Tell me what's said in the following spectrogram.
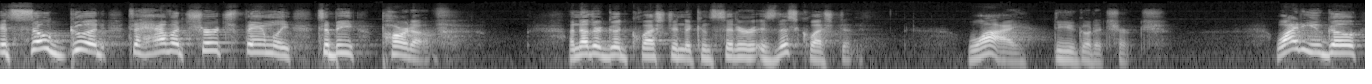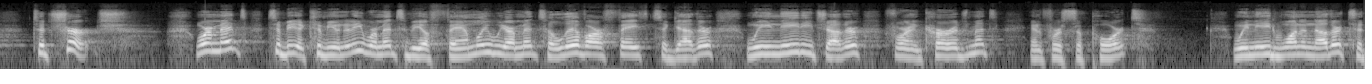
It's so good to have a church family to be part of. Another good question to consider is this question Why do you go to church? Why do you go to church? We're meant to be a community. We're meant to be a family. We are meant to live our faith together. We need each other for encouragement and for support. We need one another to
